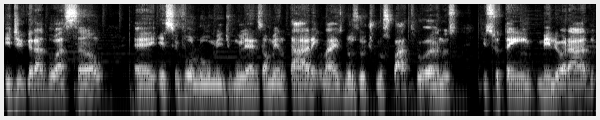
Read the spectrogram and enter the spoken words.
e de graduação, é, esse volume de mulheres aumentarem, mas nos últimos quatro anos isso tem melhorado,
